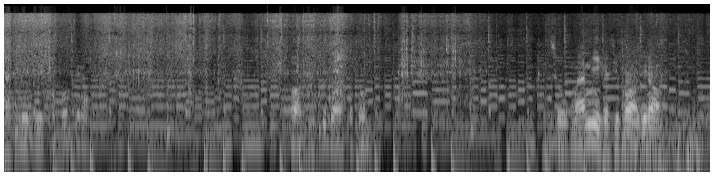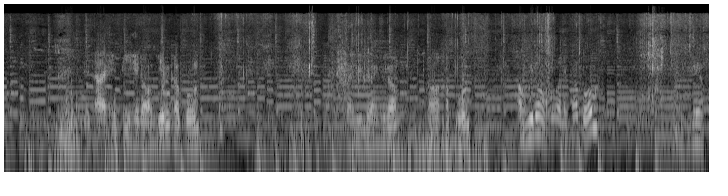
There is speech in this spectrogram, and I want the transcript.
จัดดีดีครับผมพี่น้องพอมีที่บอครับผมสูงมันมีกับสิพอพี่น้องไปได้ให้พี่ให้น้องเย็นครับผมไปเรื่อยๆพี่น้องรอครับผมเอาพี่น้องโคเลยครับผมเรียกโค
